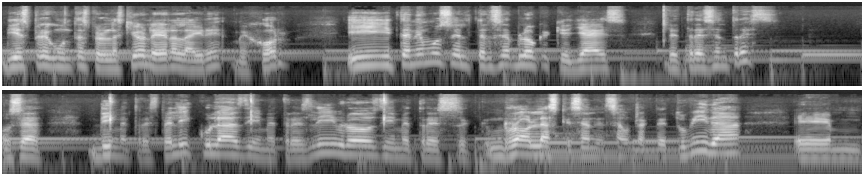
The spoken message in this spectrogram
10 preguntas, pero las quiero leer al aire mejor. Y tenemos el tercer bloque que ya es de tres en tres. O sea, dime tres películas, dime tres libros, dime tres rolas que sean el soundtrack de tu vida, em,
